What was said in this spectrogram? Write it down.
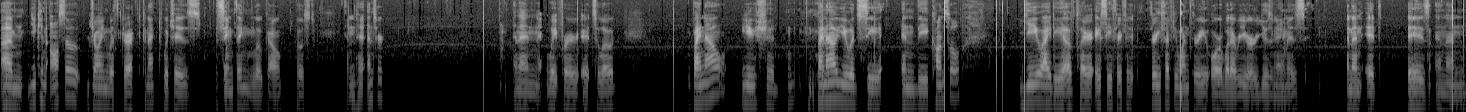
Um, you can also join with Direct Connect, which is the same thing, local host, and hit enter. And then wait for it to load. By now, you should, by now you would see in the console, GUID of player AC3513 or whatever your username is, and then it is, and then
